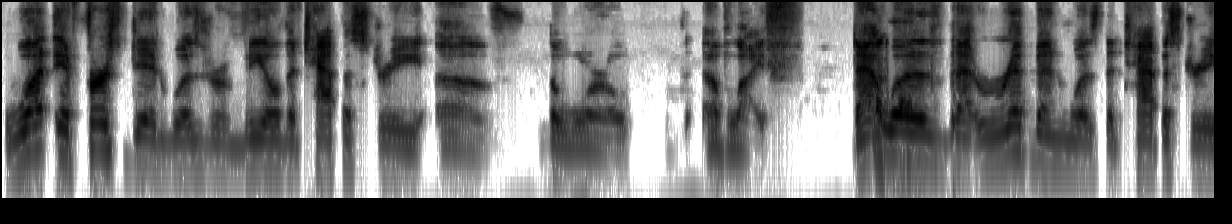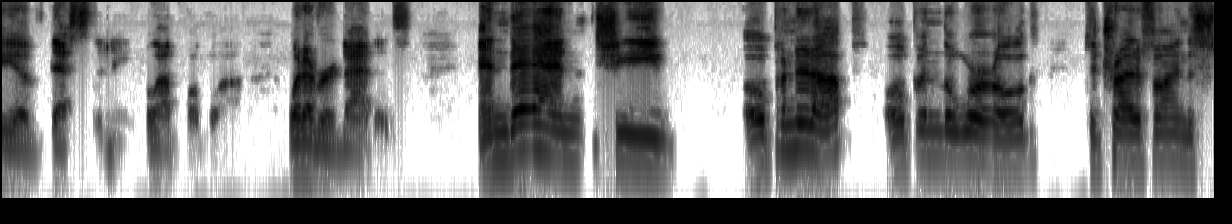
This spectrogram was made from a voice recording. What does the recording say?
What it first did was reveal the tapestry of the world of life. That Okay. was that ribbon was the tapestry of destiny. Blah blah blah. Whatever that is. And then she opened it up, opened the world to try to find this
